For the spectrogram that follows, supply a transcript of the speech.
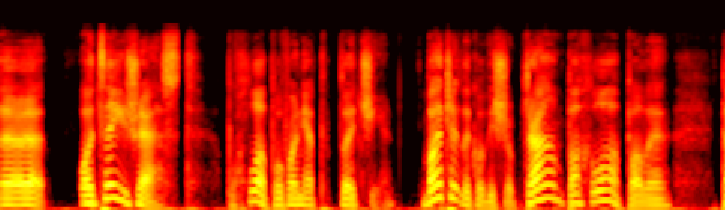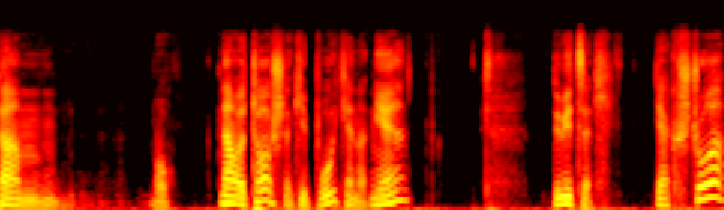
Е, оцей жест похлопування по плечі. Бачили коли, щоб Трампа хлопали там, ну, на отошники Путіна, ні? Дивіться, якщо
